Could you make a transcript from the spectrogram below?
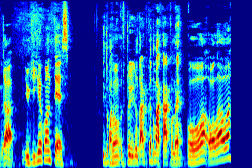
mesmo. Tá, e o que que acontece? E do ma- Vamos- perguntar por causa do macaco, né? Ó, ó lá, ó.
